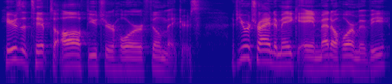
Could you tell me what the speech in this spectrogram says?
Here's a tip to all future horror filmmakers. If you were trying to make a meta horror movie,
